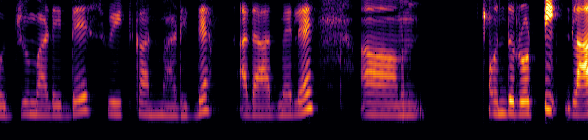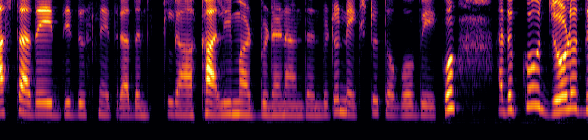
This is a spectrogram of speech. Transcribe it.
ಗೊಜ್ಜು ಮಾಡಿದ್ದೆ ಸ್ವೀಟ್ ಕಾರ್ನ್ ಮಾಡಿದ್ದೆ. ಅದಾದಮೇಲೆ ಒಂದು ರೊಟ್ಟಿ ಲಾಸ್ಟ್ ಅದೇ ಇದ್ದಿದ್ದು ಸ್ನೇಹಿತರೆ ಅದನ್ನು ಖಾಲಿ ಮಾಡಿಬಿಡೋಣ ಅಂತಂದ್ಬಿಟ್ಟು ನೆಕ್ಸ್ಟು ತೊಗೋಬೇಕು. ಅದಕ್ಕೂ ಜೋಳದ,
